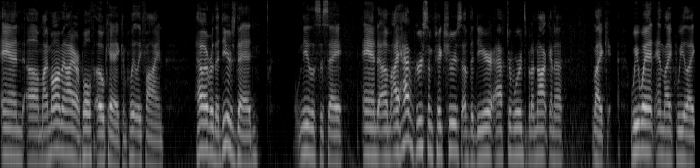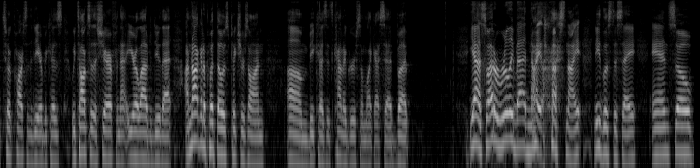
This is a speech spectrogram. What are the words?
and uh, my mom and I are both okay, completely fine. However, the deer's dead, needless to say. And um, I have gruesome pictures of the deer afterwards, but I'm not to, like, we went and like we like took parts of the deer because we talked to the sheriff and that you're allowed to do that. I'm not gonna put those pictures on um, because it's kind of gruesome, like I said. But yeah, so I had a really bad night last night, needless to say, and so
